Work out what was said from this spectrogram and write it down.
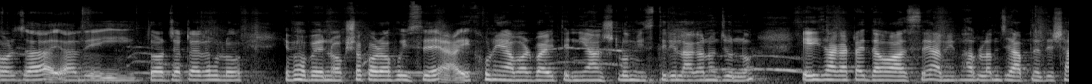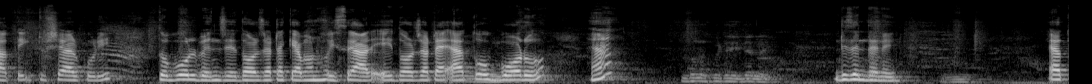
দরজা আর এই দরজাটার হলো এভাবে নকশা করা হয়েছে এখনই আমার বাড়িতে নিয়ে আসলো মিস্ত্রি লাগানোর জন্য। এই জায়গাটায় দেওয়া আছে। আমি ভাবলাম যে আপনাদের সাথে একটু শেয়ার করি। তো বলবেন যে দরজাটা কেমন হয়েছে আর এই দরজাটা এত বড় হ্যাঁ? ডিজাইনটা নেই। এত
